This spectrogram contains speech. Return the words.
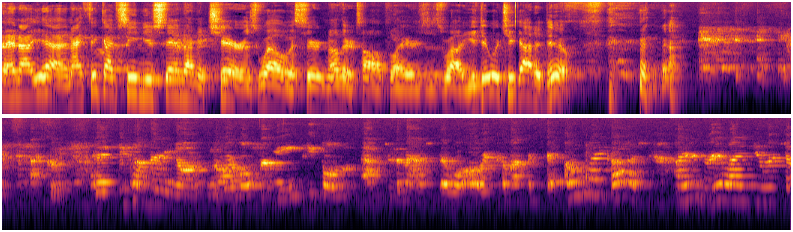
And I, yeah, and I think I've seen you stand on a chair as well with certain other tall players as well. You do what you got to do. exactly. And it's become very nor- normal for me. People after the match that will always come up and say, "Oh my gosh, I didn't realize you were so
